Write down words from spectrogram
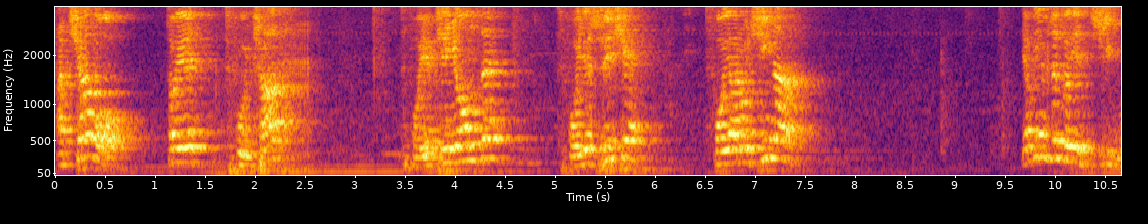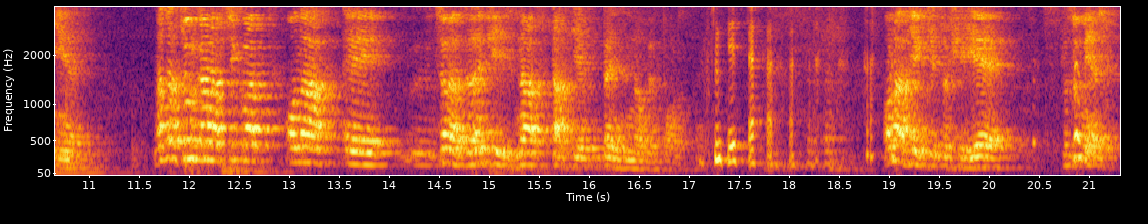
A ciało to jest Twój czas, Twoje pieniądze, Twoje życie, Twoja rodzina. Ja wiem, że to jest dziwnie. Nasza córka na przykład, ona y, coraz lepiej zna stacje benzynowe w Polsce. Ona wie, gdzie to się je. Rozumiesz?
